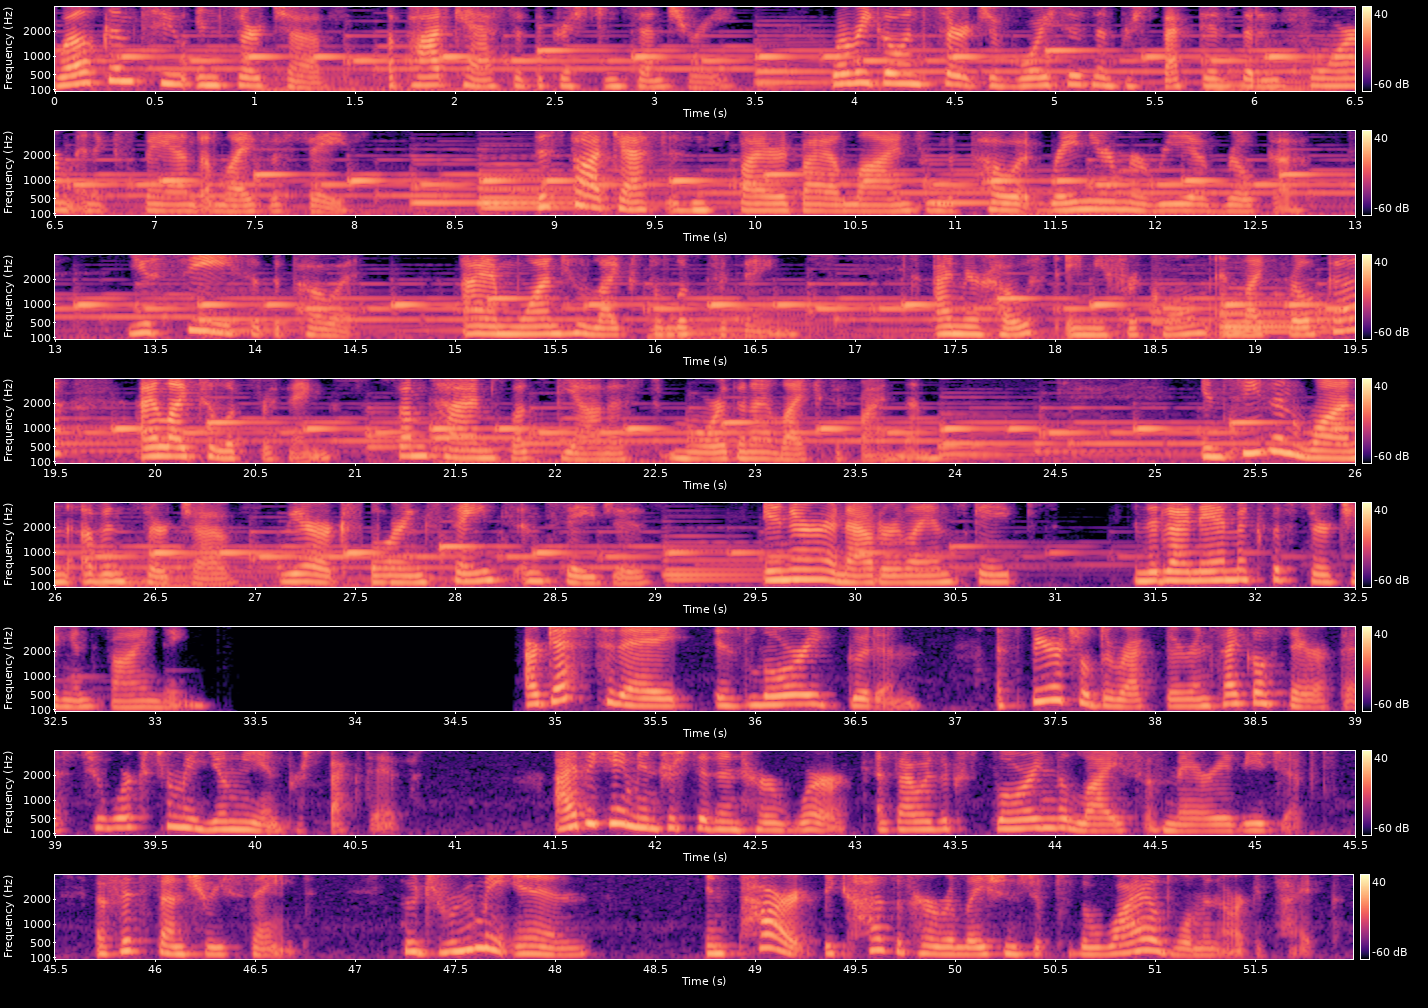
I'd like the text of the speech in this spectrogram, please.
Welcome to In Search of, a podcast of the Christian Century, where we go in search of voices and perspectives that inform and expand a life of faith. This podcast is inspired by a line from the poet Rainer Maria Rilke. You see, said the poet, I am one who likes to look for things. I'm your host, Amy Frykholm, and like Rilke, I like to look for things. Sometimes, let's be honest, more than I like to find them. In season one of In Search of, we are exploring saints and sages inner and outer landscapes, and the dynamics of searching and finding. Our guest today is Laurie Gudim, a spiritual director and psychotherapist who works from a Jungian perspective. I became interested in her work as I was exploring the life of Mary of Egypt, a 5th century saint, who drew me in in part because of her relationship to the wild woman archetype.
